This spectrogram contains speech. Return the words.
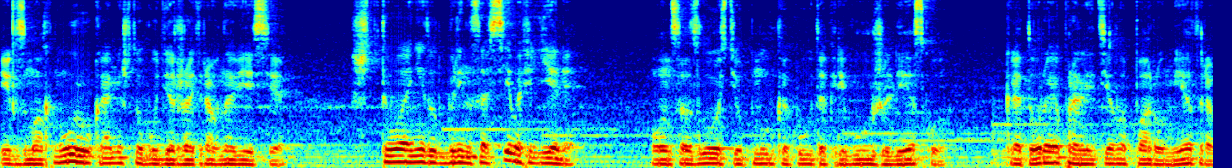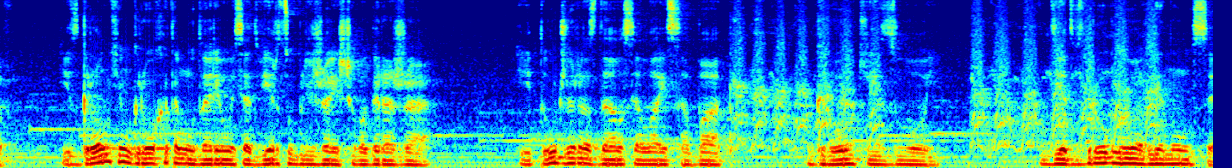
и взмахнул руками, чтобы удержать равновесие. Что они тут, блин, совсем офигели? Он со злостью пнул какую-то кривую железку, которая пролетела пару метров и с громким грохотом ударилась о дверцу ближайшего гаража. И тут же раздался лай собак, громкий и злой. Дед вздрогнул и оглянулся.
